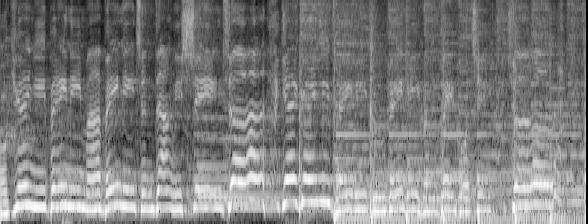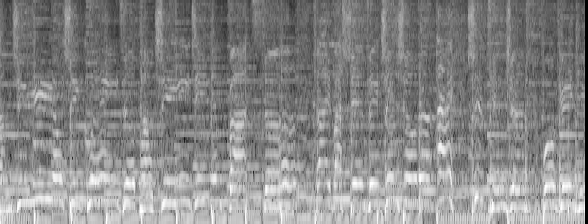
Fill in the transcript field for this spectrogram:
我愿意被你骂，被你震荡，你心疼，也愿意陪你哭，陪你恨，挥霍青春。放弃游戏规则，抛弃经验法则，才发现最成熟的爱是天真。我愿意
